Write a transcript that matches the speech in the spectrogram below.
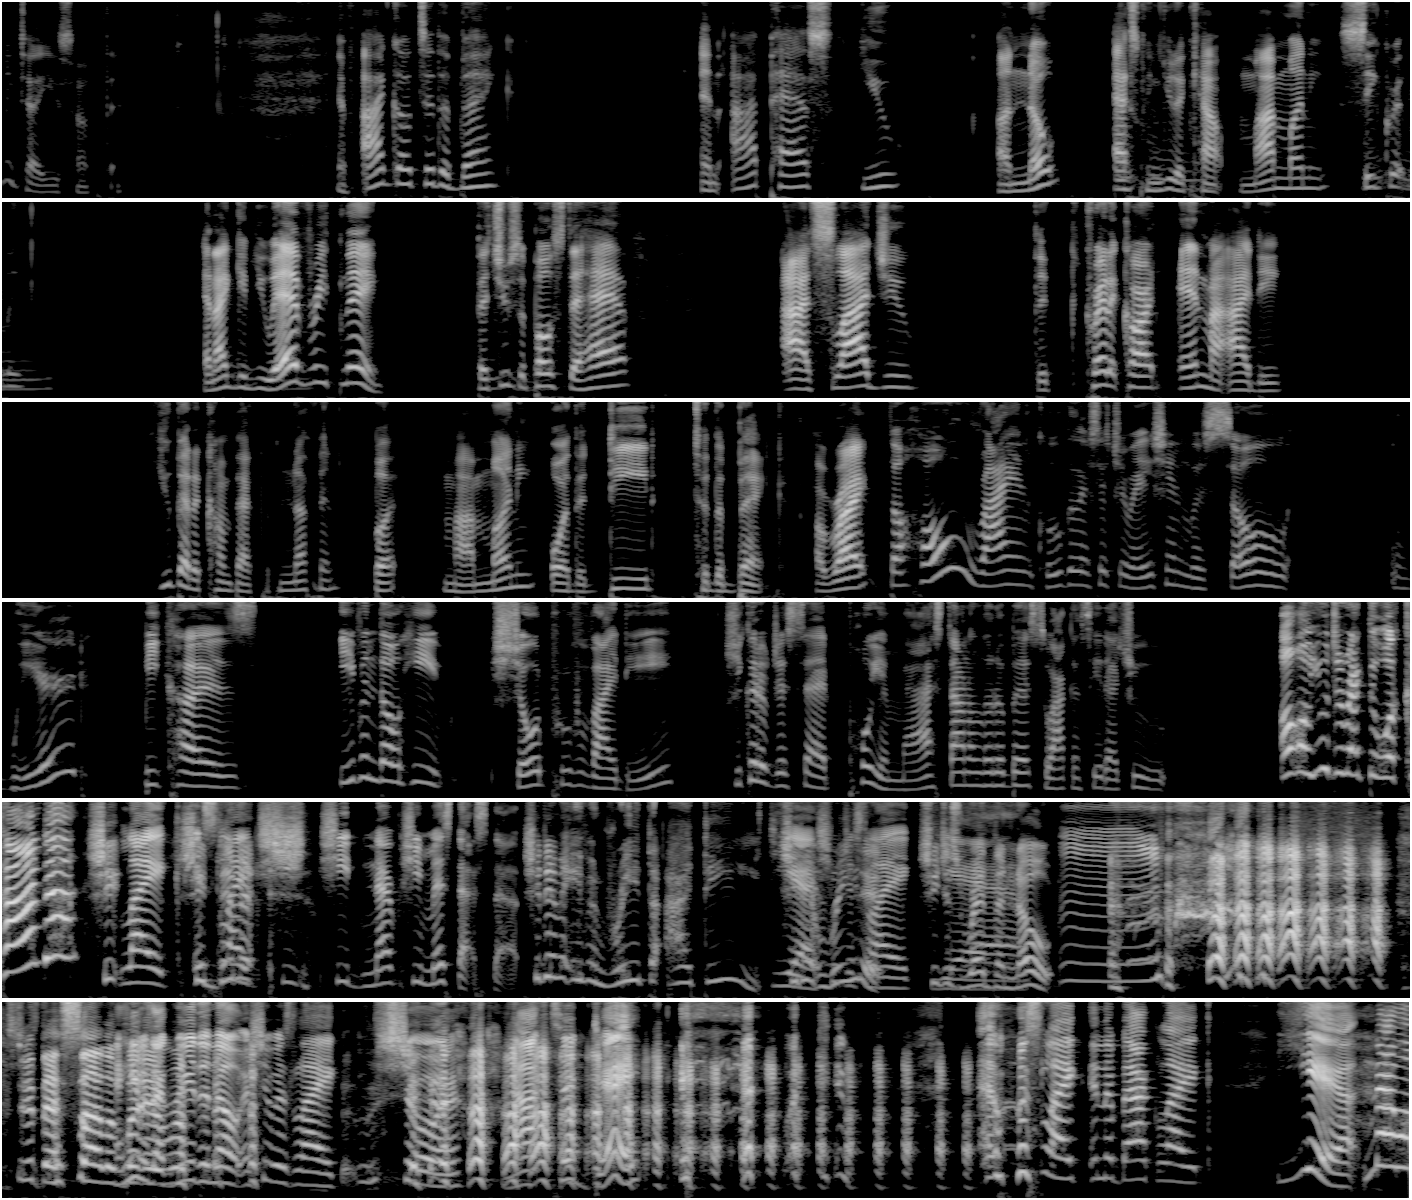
let me tell you something. If I go to the bank and I pass you a note asking you to Mhm. count my money secretly, Mm-mm. and I give you everything that you're supposed to have, I slide you the credit card and my ID. You better come back with nothing but my money or the deed to the bank. All right? The whole Ryan Coogler situation was so weird because even though he showed proof of ID, she could have just said, "Pull your mask down a little bit so I can see that you." Oh, you directed Wakanda? She Like She it's like she she never she missed that step. she didn't even read the ID. she yeah, didn't she read just it. like she just read the note. Mm. Just that silent and he was button. like, read the note, and she was like, "Mm, sure, not today. and was like in the back, like, yeah, nine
